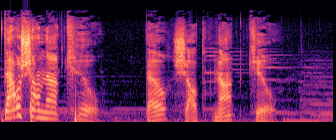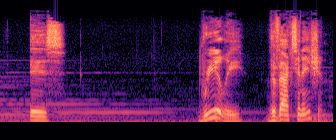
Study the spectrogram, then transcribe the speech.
thou shalt not kill. Thou shalt not kill is really the vaccination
